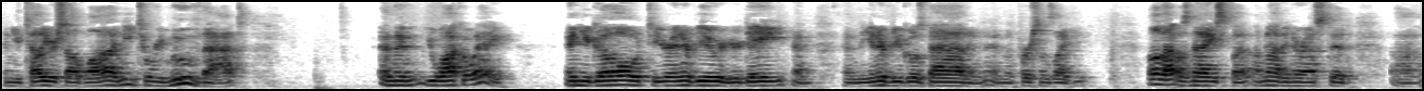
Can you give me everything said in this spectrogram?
and you tell yourself, well, I need to remove that. And then you walk away and you go to your interview or your date and, and the interview goes bad and, and the person's like, oh, that was nice, but I'm not interested. Uh,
